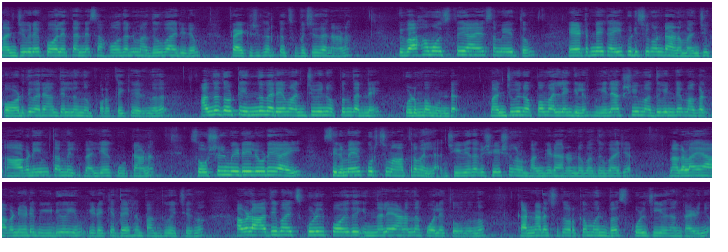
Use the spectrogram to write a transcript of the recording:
മഞ്ജുവിനെ പോലെ തന്നെ സഹോദരൻ മധുവാര്യരും പ്രേക്ഷകർക്ക് സുപരിചിതനാണ്. വിവാഹമോചിതയായ സമയത്തും ഏട്ടനെ കൈ പിടിച്ചുകൊണ്ടാണ് മഞ്ജു കോടതി വരാന്തിൽ നിന്നും പുറത്തേക്ക് വരുന്നത്. അന്ന് തൊട്ട് ഇന്ന് വരെ മഞ്ജുവിനൊപ്പം തന്നെ കുടുംബമുണ്ട്. മഞ്ജുവിനൊപ്പം അല്ലെങ്കിലും മീനാക്ഷിയും മധുവിന്റെ മകൾ ആവണിയും തമ്മിൽ വലിയ കൂട്ടാണ്. സോഷ്യൽ മീഡിയയിലൂടെയായി സിനിമയെക്കുറിച്ച് മാത്രമല്ല ജീവിത വിശേഷങ്ങളും പങ്കിടാറുണ്ട് മധു മകളായ ആവണിയുടെ വീഡിയോയും ഇടയ്ക്ക് അദ്ദേഹം പങ്കുവച്ചിരുന്നു. അവൾ ആദ്യമായി സ്കൂളിൽ പോയത് ഇന്നലെയാണെന്ന പോലെ തോന്നുന്നു. കണ്ണടച്ചു തുറക്കും മുൻപ് സ്കൂൾ ജീവിതം കഴിഞ്ഞു.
